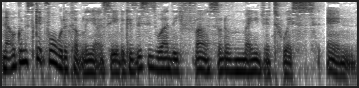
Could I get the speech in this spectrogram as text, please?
Now, we're going to skip forward a couple of years here because this is where the first sort of major twist in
